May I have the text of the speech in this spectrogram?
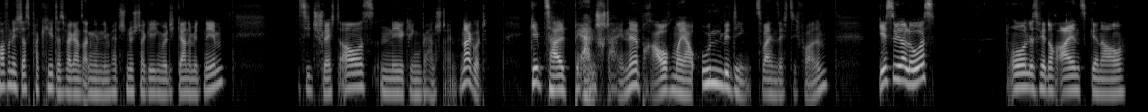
Hoffentlich das Paket, das wäre ganz angenehm. Hätte ich nichts dagegen, würde ich gerne mitnehmen. Sieht schlecht aus. Ne, wir kriegen Bernstein. Na gut. Gibt's halt Bernstein, ne? Brauchen wir ja unbedingt. 62 vor allem. Gehst du wieder los. Und es fehlt noch eins, genau.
